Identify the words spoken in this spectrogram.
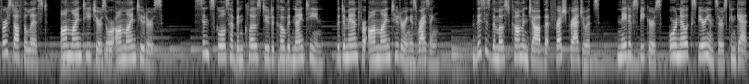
First off the list online teachers or online tutors. Since schools have been closed due to COVID 19, the demand for online tutoring is rising. This is the most common job that fresh graduates, native speakers, or no experiencers can get.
